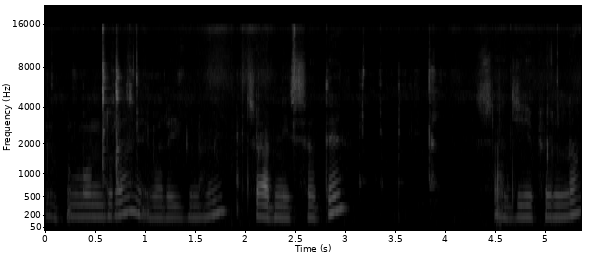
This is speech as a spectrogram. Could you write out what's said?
দেখুন বন্ধুরা, এবার এইগুলো আমি চাটনির সাথে সাজিয়ে ফেললাম।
